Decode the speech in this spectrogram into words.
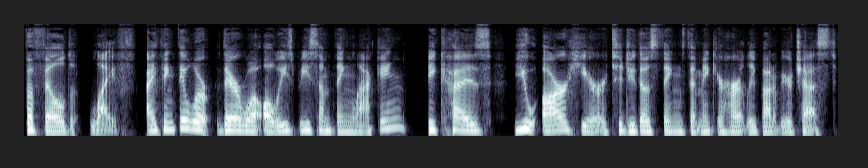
fulfilled life. I think there will there will always be something lacking because you are here to do those things that make your heart leap out of your chest.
